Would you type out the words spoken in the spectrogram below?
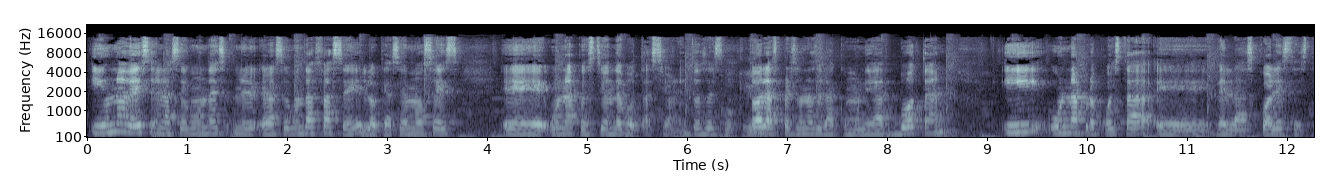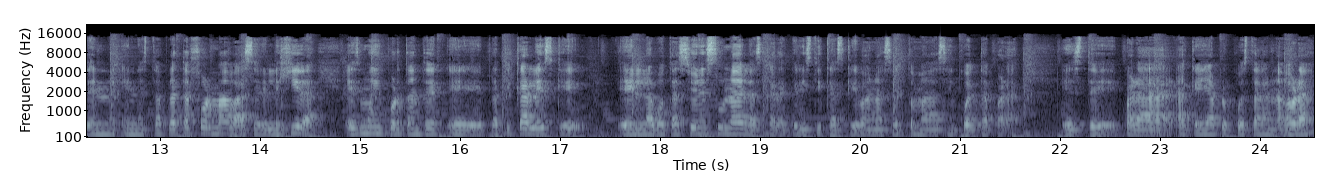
Y una vez en la segunda, en la segunda fase, lo que hacemos es eh, una cuestión de votación. Entonces, Ok. todas las personas de la comunidad votan y una propuesta eh, de las cuales estén en esta plataforma va a ser elegida. Es muy importante eh, platicarles que eh, la votación es una de las características que van a ser tomadas en cuenta para, este, para aquella propuesta ganadora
